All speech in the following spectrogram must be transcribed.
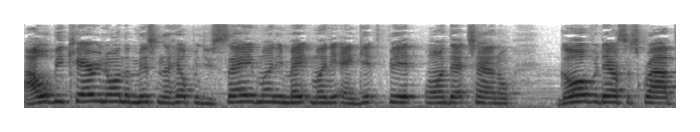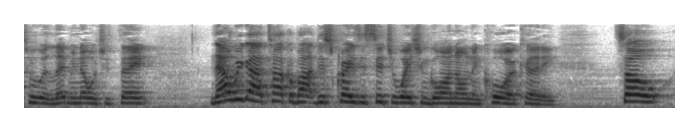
I will be carrying on the mission of helping you save money, make money, and get fit on that channel. Go over there, subscribe to it, let me know what you think. Now we got to talk about this crazy situation going on in cord cutting. So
